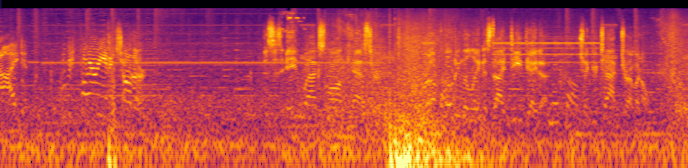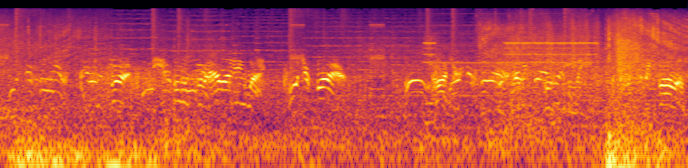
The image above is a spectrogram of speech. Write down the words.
side? We'll be firing at each other. This is AWACS Longcaster. We're uploading the latest ID data. Check your TAC terminal. Hold your fire! Confirmed. The info is from an allied AWAC. Hold your fire. Roger. We're where we supposed to leave. We follow.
